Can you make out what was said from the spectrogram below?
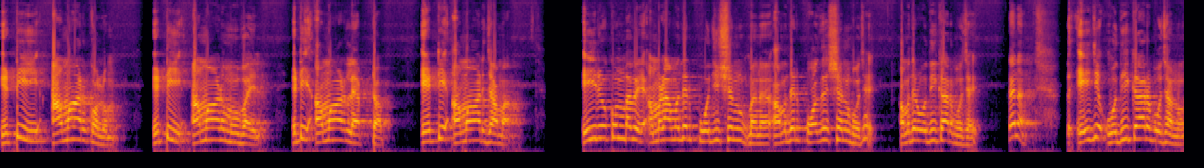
এটি আমার কলম। এটি আমার মোবাইল। এটি আমার ল্যাপটপ। এটি আমার জামা। এই ভাবে আমরা আমাদের পজিশন মানে আমাদের পজিশন বোঝাই, আমাদের অধিকার বোঝাই, তাই না? তো এই যে অধিকার বোঝানো,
